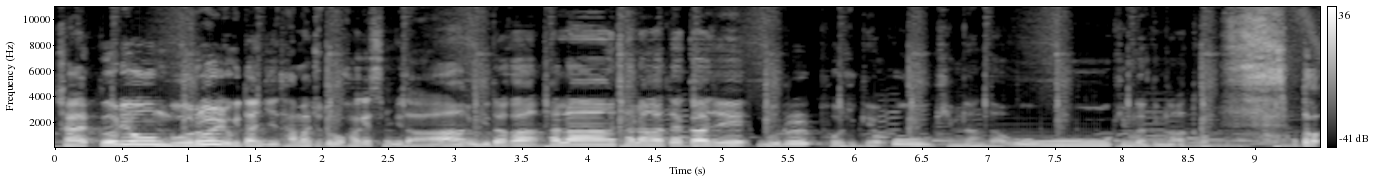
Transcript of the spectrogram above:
자, 끓여온 물을 여기다 이제 담아주도록 하겠습니다. 여기다가 찰랑찰랑 할 때까지 물을 부어줄게요. 오, 김난다. 오, 김나, 김나. 아, 뜨거. 아, 뜨거.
